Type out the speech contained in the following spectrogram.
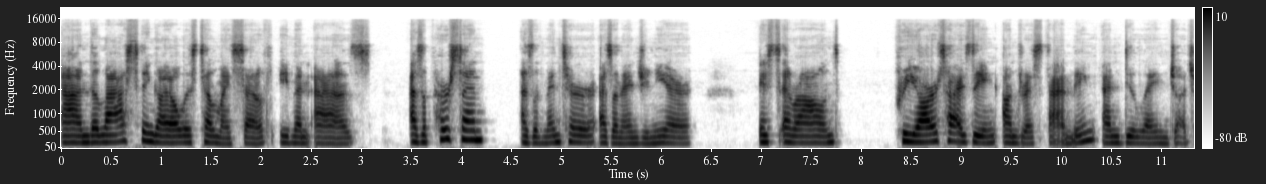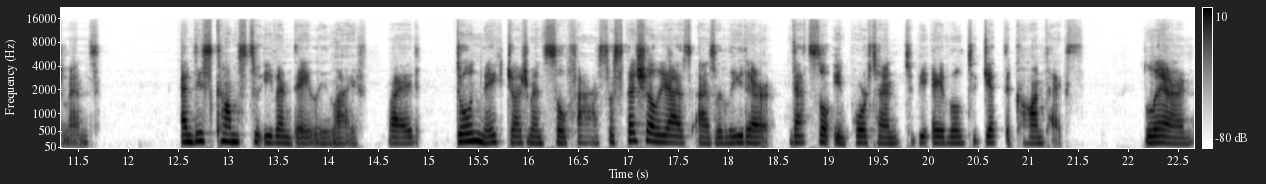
And the last thing I always tell myself, even as as a person, as a mentor, as an engineer, is around prioritizing understanding and delaying judgment. And this comes to even daily life, right? Don't make judgments so fast, especially as, as a leader. That's so important to be able to get the context, learn,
